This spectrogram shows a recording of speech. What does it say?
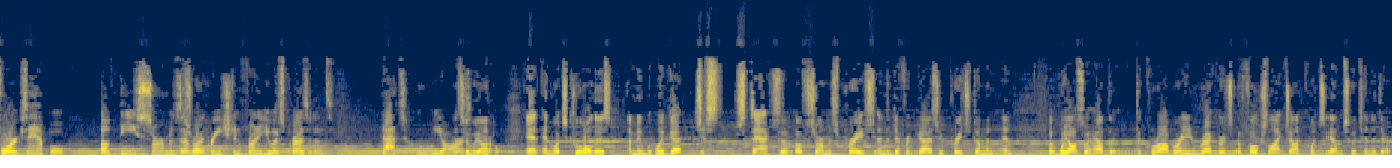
For example, of these sermons That's that were right. preached in front of U.S. presidents, that's who we are That's as who we people. are. And, and what's cool is, I mean, we- we've got just stacks of, of sermons preached and the different guys who preached them, and, and but we also have the, the corroborating records of folks like John Quincy Adams who attended there.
